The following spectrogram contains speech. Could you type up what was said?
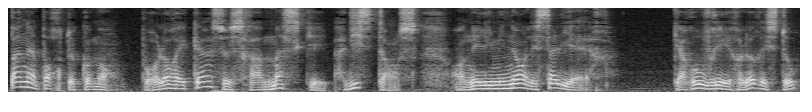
pas n'importe comment. Pour l'ORECA, ce sera masqué, à distance, en éliminant les salières. Car ouvrir le resto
